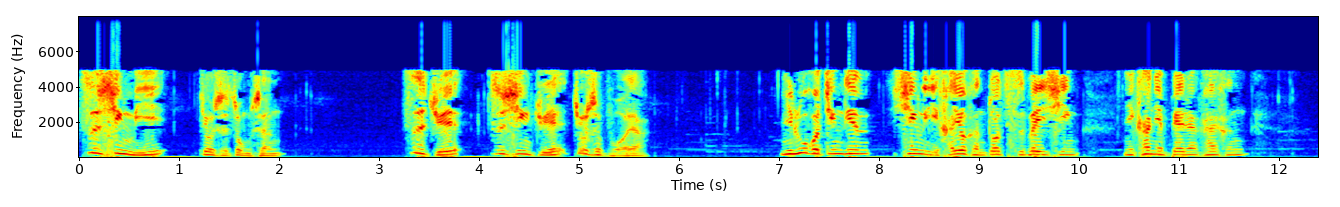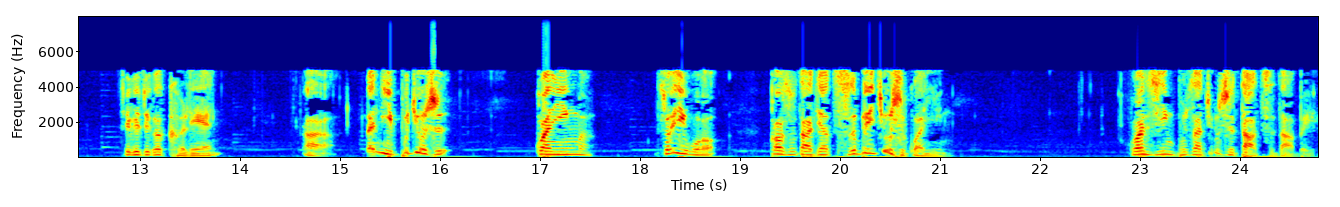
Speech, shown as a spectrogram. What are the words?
自信迷就是众生，自觉自信觉就是佛呀。你如果今天心里还有很多慈悲心，你看见别人还很这个这个可怜啊，那你不就是观音吗？所以我告诉大家，慈悲就是观音，观世音菩萨就是大慈大悲。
